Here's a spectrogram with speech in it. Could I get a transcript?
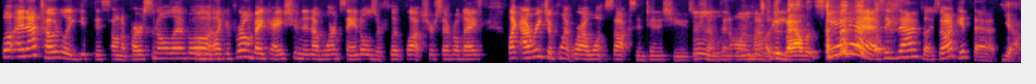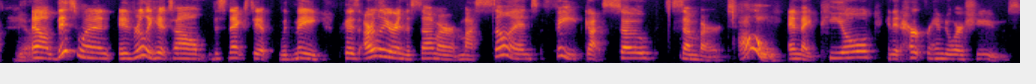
Well, and I totally get this on a personal level. Mhm. Like if we're on vacation and I've worn sandals or flip flops for several days, like I reach a point where I want socks and tennis shoes or Mm, something on mhm, my a feet. good balance yes, exactly. So I get that. yeah yeah Um, this one it really hits home. This next tip with me because earlier in the summer, my son's feet got so sunburnt oh and they peeled, and it hurt for him to wear shoes.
